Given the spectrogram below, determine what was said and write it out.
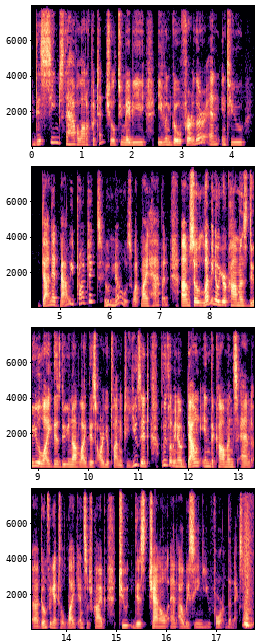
this seems to have a lot of potential to maybe even go further and into .NET MAUI project? Who knows what might happen? Um, so let me know your comments. Do you like this? Do you not like this? Are you planning to use it? Please let me know down in the comments and uh, don't forget to like and subscribe to this channel and I'll be seeing you for the next one.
